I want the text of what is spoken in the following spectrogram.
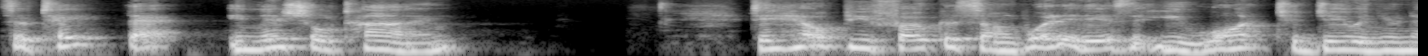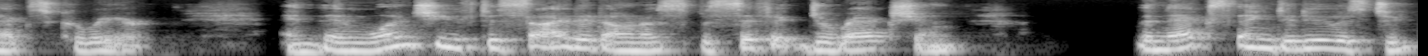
So take that initial time to help you focus on what it is that you want to do in your next career. And then once you've decided on a specific direction, the next thing to do is to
